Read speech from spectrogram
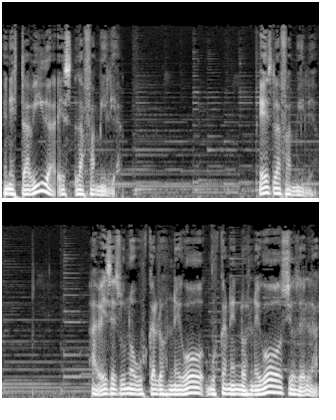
en esta vida es la familia. Es la familia. A veces uno busca los en los negocios, la,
